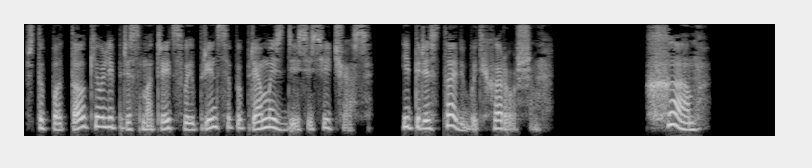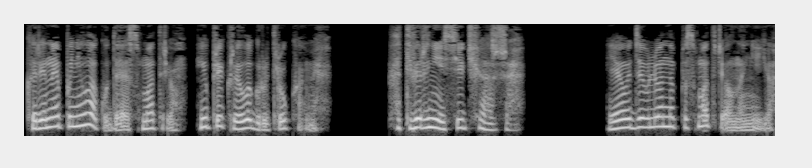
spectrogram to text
что подталкивали пересмотреть свои принципы прямо здесь и сейчас и перестать быть хорошим. «Хам!» Корене поняла, куда я смотрю, и прикрыла грудь руками. «Отвернись сейчас же!» Я удивленно посмотрел на нее.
